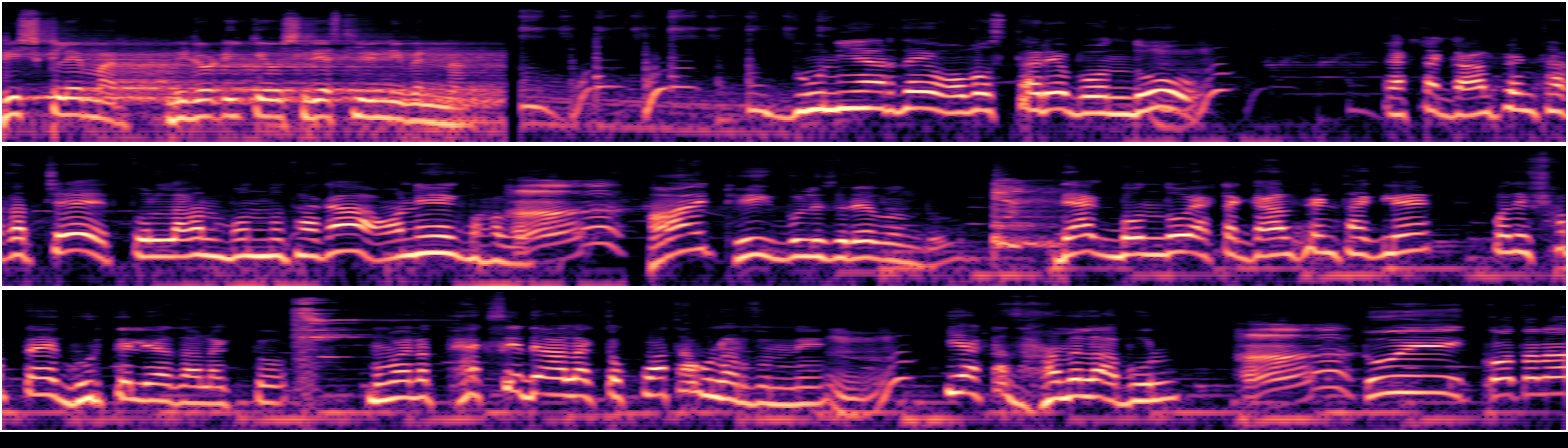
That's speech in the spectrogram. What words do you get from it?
ডিসক্লেমার ভিডিওটি কেউ সিরিয়াসলি নেবেন না। দুনিয়ার যে অবস্থা রে বন্ধু একটা গার্লফ্রেন্ড থাকার চেয়ে তোর লাগান বন্ধু থাকা অনেক ভালো। হয় ঠিক বলিস রে বন্ধু। দেখ বন্ধু একটা গার্লফ্রেন্ড থাকলে প্রতি সপ্তাহে ঘুরতে লিয়া যাওয়া লাগতো মোবাইলত ফ্যাক্সি দেওয়া লাগতো কথা বলার জন্য। কি একটা ঝামেলা বল। তুই কথাটা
